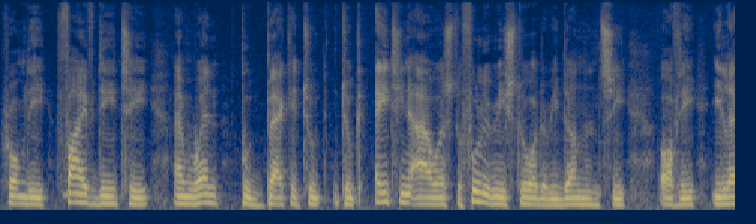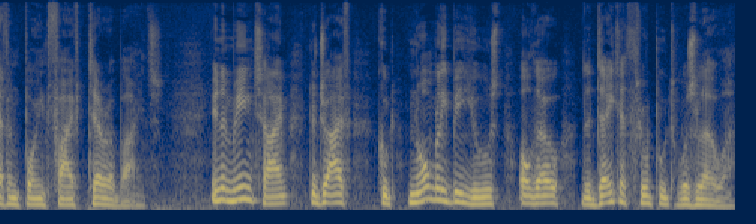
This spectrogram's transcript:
from the 5DT and when put back it took 18 hours to fully restore the redundancy of the 11.5 terabytes. In the meantime the drive could normally be used although the data throughput was lower.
